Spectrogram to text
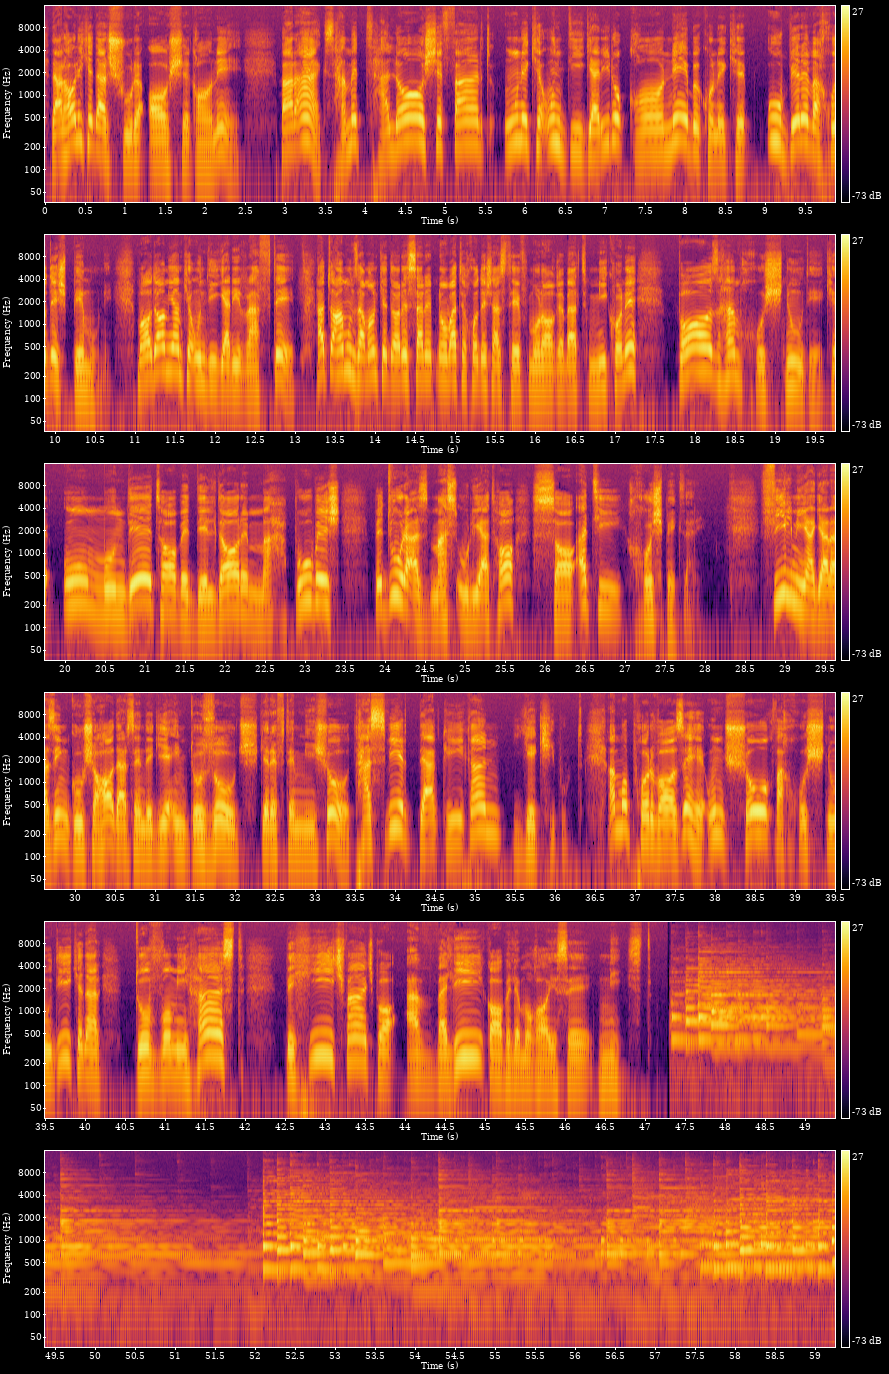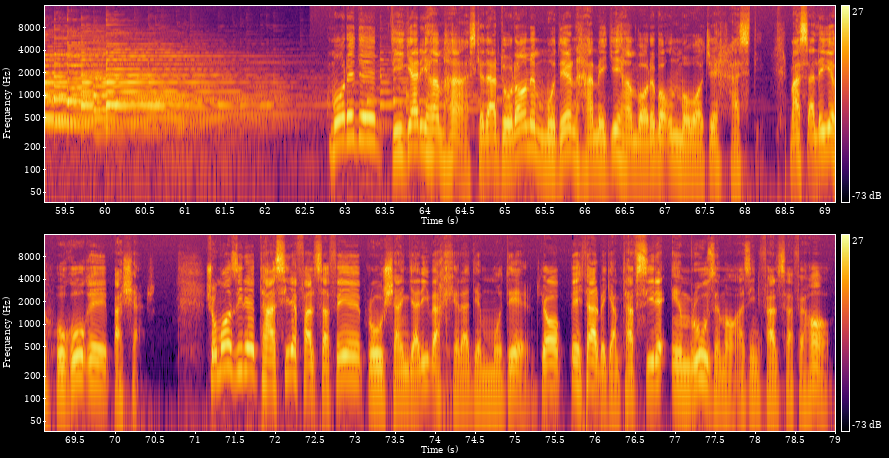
در حالی که در شور عاشقانه برعکس همه تلاش فرد اونه که اون دیگری رو قانع بکنه که او بره و خودش بمونه. مادامی هم که اون دیگری رفته حتی همون زمان که داره سر نوبت خودش از طفل مراقبت می‌کنه باز هم خوشنوده که اون مونده تا به دلدار محبوبش به دور از مسئولیت ها ساعتی خوش بگذره. فیلمی اگر از این گوشه ها در زندگی این دو زوج گرفته می‌شد تصویر دقیقا یکی بود. اما پروازه اون شوق و خوشنودی که در دومی هست به هیچ وجه با اولی قابل مقایسه نیست. مورد دیگری هم هست که در دوران مدرن همگی همواره با اون مواجه هستیم. مسئله حقوق بشر. شما زیر تاثیر فلسفه روشنگری و خرد مدرن یا بهتر بگم تفسیر امروز ما از این فلسفه ها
